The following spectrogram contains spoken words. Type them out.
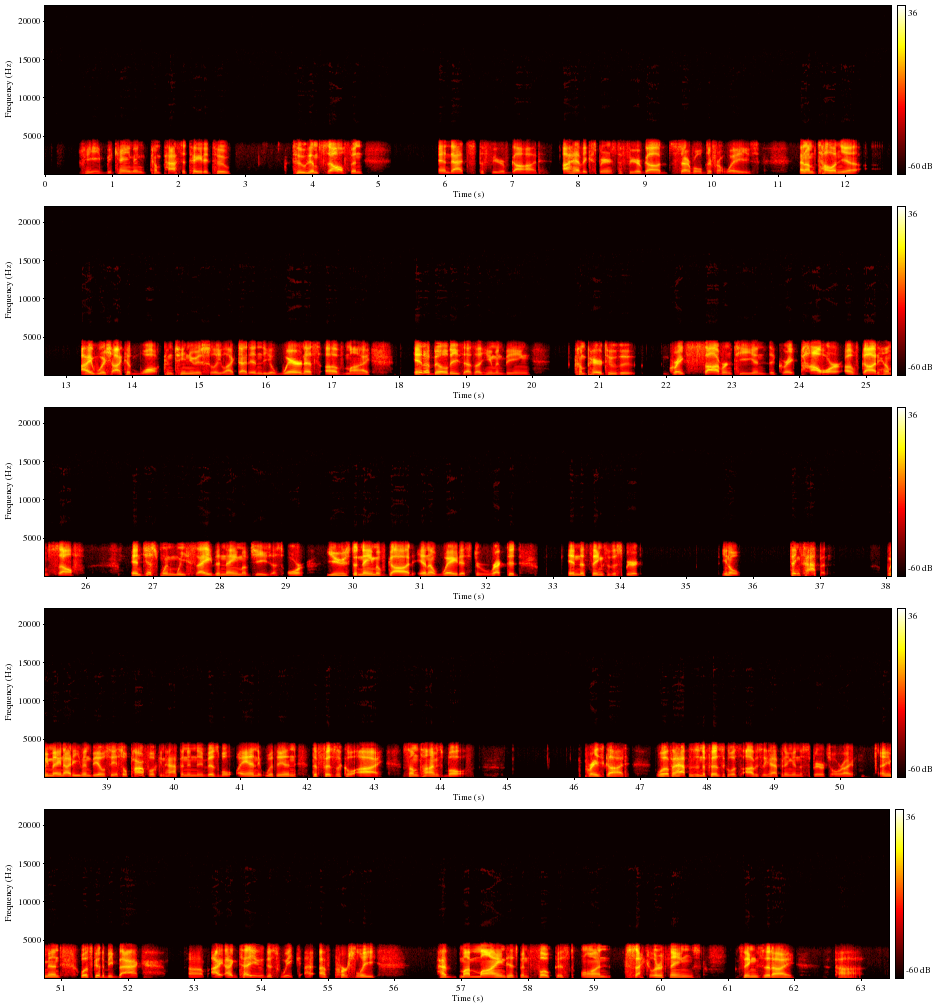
He became incapacitated to to himself, and and that's the fear of God. I have experienced the fear of God several different ways, and I'm telling you, I wish I could walk continuously like that in the awareness of my inabilities as a human being compared to the great sovereignty and the great power of God Himself. And just when we say the name of Jesus or use the name of God in a way that's directed in the things of the Spirit, you know, things happen we may not even be able to see it. So powerful it can happen in the invisible and within the physical eye, sometimes both. Praise God. Well, if it happens in the physical, it's obviously happening in the spiritual, right? Amen. Well, it's good to be back. Uh, I, I tell you, this week I, I've personally have my mind has been focused on secular things, things that I uh,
